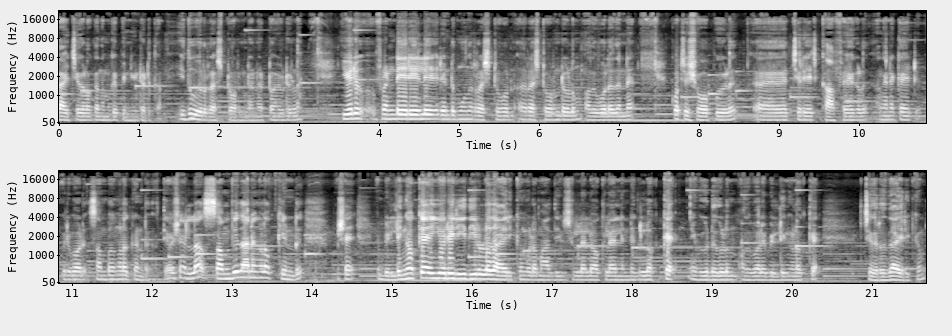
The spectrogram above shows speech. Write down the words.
കാഴ്ചകളൊക്കെ നമുക്ക് പിന്നീട് എടുക്കാം. ഇതും ഒരു റെസ്റ്റോറന്റ് ആണ് കേട്ടോ ഇവിടെയുള്ള. ഈ ഒരു ഫ്രണ്ട് ഏരിയയിൽ രണ്ട് മൂന്ന് റെസ്റ്റോ റെസ്റ്റോറന്റുകളും അതുപോലെ തന്നെ കുറച്ച് ഷോപ്പുകൾ ചെറിയ കാഫേകൾ അങ്ങനെയൊക്കെ ആയിട്ട് ഒരുപാട് സംഭവങ്ങളൊക്കെ ഉണ്ട്. അത്യാവശ്യം എല്ലാ സംവിധാനങ്ങളൊക്കെ ഉണ്ട്. പക്ഷേ ബിൽഡിങ്ങൊക്കെ ഈ ഒരു രീതിയിലുള്ളതായിരിക്കും. ഇവിടെ മാധ്യമസിലുള്ള ലോക്കൽ ഐലൻഡുകളിലൊക്കെ വീടുകളും അതുപോലെ ബിൽഡിങ്ങുകളൊക്കെ ചെറുതായിരിക്കും.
